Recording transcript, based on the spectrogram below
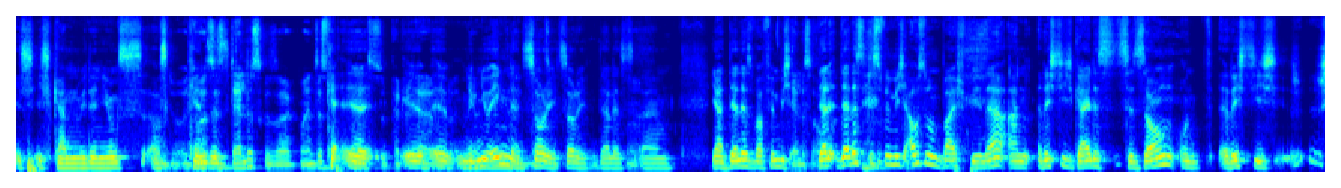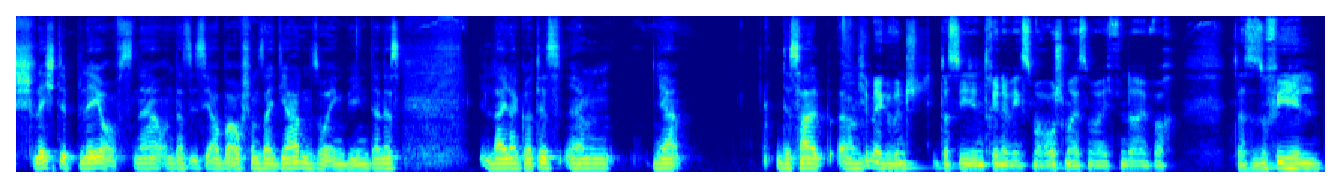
ich, ich kann mit den Jungs aus du, du hast jetzt Dallas gesagt, meintest du? Äh, äh, äh, mit New England, sorry, sorry, Dallas. Ja, ähm, ja Dallas war für mich, Dallas, Dallas, ist für mich auch so ein Beispiel, ne, an richtig geiles Saison und richtig schlechte Playoffs, ne, und das ist ja aber auch schon seit Jahren so irgendwie in Dallas leider Gottes. Ähm, ja, deshalb. Ähm, ich hätte mir gewünscht, dass sie den Trainer wenigstens mal rausschmeißen, weil ich finde einfach, dass so viel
